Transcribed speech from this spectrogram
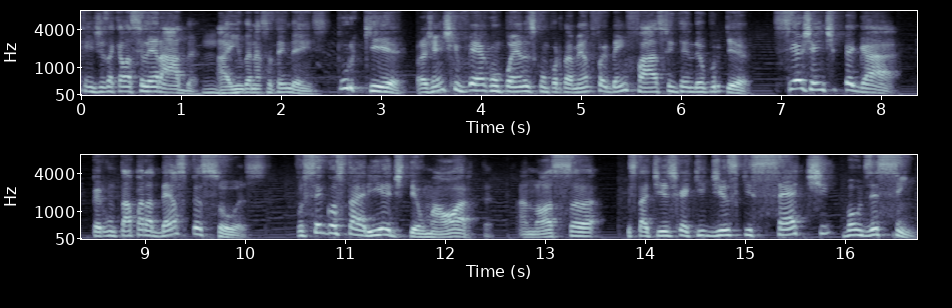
quem diz, aquela acelerada hum. ainda nessa tendência. Por quê? Pra gente que vem acompanhando esse comportamento, foi bem fácil entender o porquê. Se a gente pegar, perguntar para 10 pessoas, você gostaria de ter uma horta? A nossa estatística aqui diz que sete vão dizer sim.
